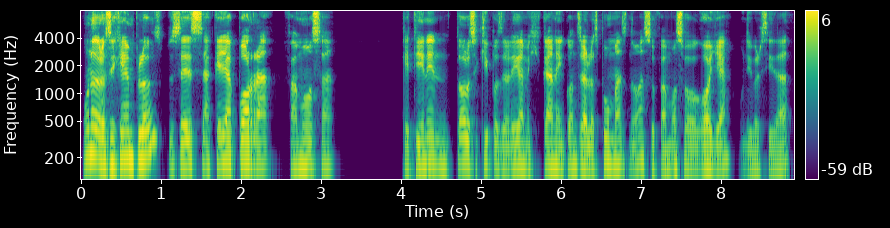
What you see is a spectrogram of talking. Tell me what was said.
uno de los ejemplos pues, es aquella porra famosa que tienen todos los equipos de la Liga Mexicana en contra de los Pumas, ¿no? A su famoso Goya Universidad.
